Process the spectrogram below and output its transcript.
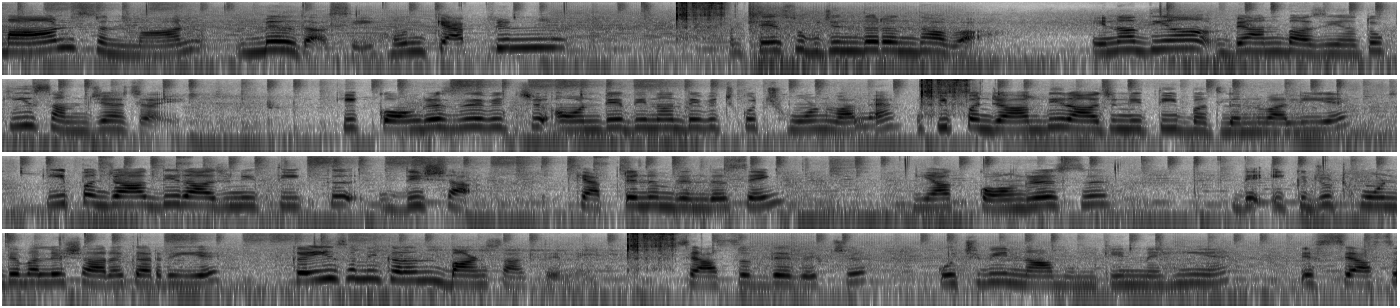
ਮਾਨ ਸਨਮਾਨ ਮਿਲਦਾ ਸੀ। ਹੁਣ ਕੈਪਟਨ ਤੇ ਸੁਖਜਿੰਦਰ ਰੰਧਾਵਾ, ਇਹਨਾਂ ਦੀਆਂ ਬਿਆਨਬਾਜ਼ੀਆਂ ਤੋਂ ਕੀ ਸਮਝਿਆ ਜਾਏ ਕਿ ਕਾਂਗਰਸ ਦੇ ਵਿੱਚ ਆਉਂਦੇ ਦਿਨਾਂ ਦੇ ਵਿੱਚ ਕੁਝ ਹੋਣ ਵਾਲਾ ਹੈ, ਕਿ ਪੰਜਾਬ ਦੀ ਰਾਜਨੀਤੀ ਬਦਲਣ ਵਾਲੀ ਹੈ, ਕਿ ਪੰਜਾਬ ਦੀ ਰਾਜਨੀਤਿਕ ਦਿਸ਼ਾ ਕੈਪਟਨ ਅਮਰਿੰਦਰ ਸਿੰਘ ਜਾਂ ਕਾਂਗਰਸ ਦੇ ਇਕਜੁੱਟ ਹੋਣ ਦੇ ਵੱਲ ਇਸ਼ਾਰਾ ਕਰ ਰਹੀ ਹੈ, ਕਈ ਸਮੀਕਰਨ ਬਣ ਸਕਦੇ ਨੇ। ਸਿਆਸਤ ਦੇ ਵਿੱਚ ਕੁਝ ਵੀ ਨਾਮੁਮਕਿਨ ਨਹੀਂ ਹੈ। ਤੇ ਸਿਆਸਤ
